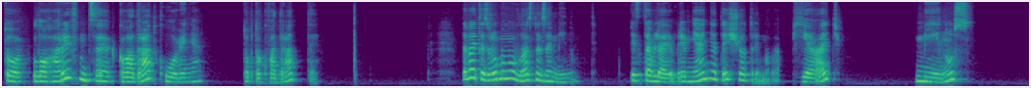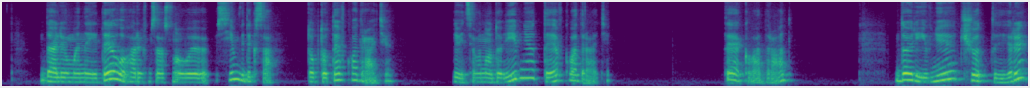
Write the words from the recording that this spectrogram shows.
то логарифм це квадрат кореня, тобто квадрат t. Давайте зробимо власне заміну. Підставляю в рівняння те, що отримала. 5 мінус. Далі у мене йде логарифм за основою 7 від х, тобто t в квадраті. Дивіться, воно дорівнює t в квадраті. t квадрат дорівнює 4,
